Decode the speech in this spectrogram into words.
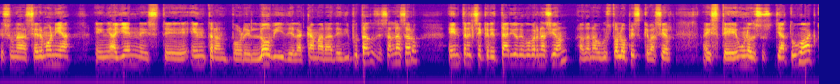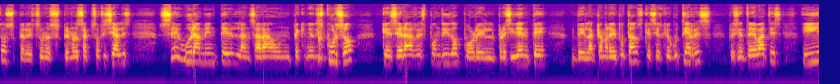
Es una ceremonia en, allí en este entran por el lobby de la Cámara de Diputados de San Lázaro entra el secretario de Gobernación, Adán Augusto López, que va a ser este uno de sus ya tuvo actos, pero es uno de sus primeros actos oficiales, seguramente lanzará un pequeño discurso que será respondido por el presidente de la Cámara de Diputados, que es Sergio Gutiérrez, presidente de debates, y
